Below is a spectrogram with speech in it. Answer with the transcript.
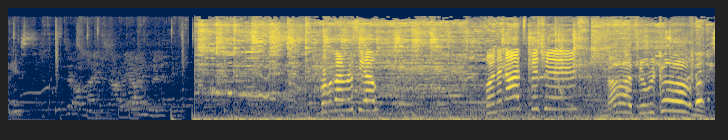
nice. Where we going, Lucio? Going to nuts, bitches! Nuts, here we come!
